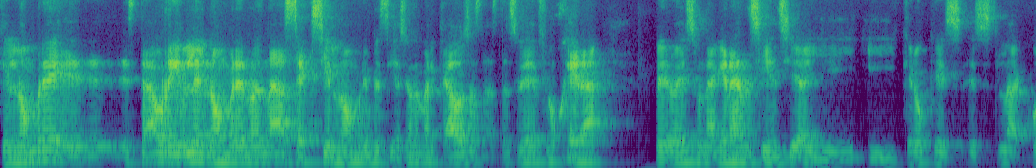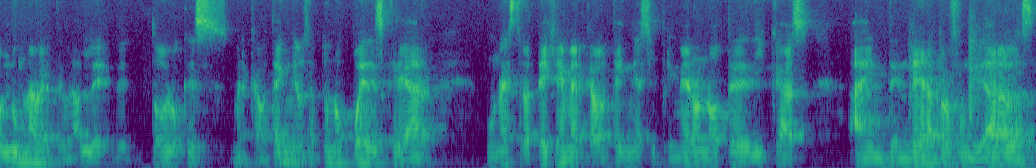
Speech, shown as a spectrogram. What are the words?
el nombre eh, está horrible, el nombre, no es nada sexy el nombre, investigación de mercados, hasta, hasta se ve flojera, pero es una gran ciencia y, creo que es, es, la columna vertebral de, todo lo que es mercadotecnia. O sea, tú no puedes crear una estrategia de mercadotecnia si primero no te dedicas a entender a profundidad a las,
